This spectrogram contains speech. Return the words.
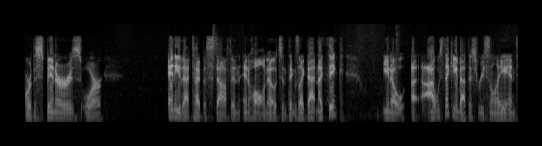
or the spinners or any of that type of stuff and, and Hall and Oates and things like that and i think you know I, I was thinking about this recently and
